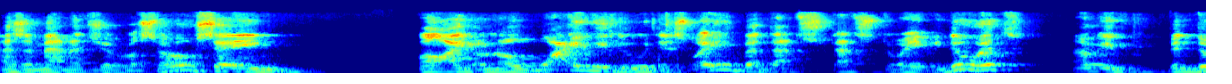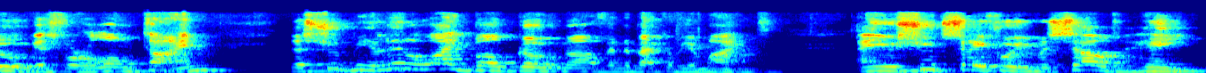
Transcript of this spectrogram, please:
as a manager or so, saying, well, I don't know why we do it this way, but that's that's the way we do it. And we've been doing this for a long time there should be a little light bulb going off in the back of your mind. And you should say for yourself, hey,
